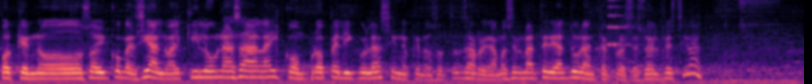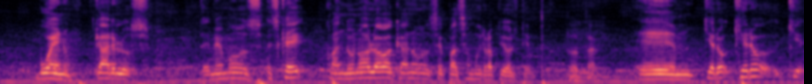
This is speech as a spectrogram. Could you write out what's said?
Porque no soy comercial, no alquilo una sala y compro películas, sino que nosotros desarrollamos el material durante el proceso del festival. Bueno, Carlos, tenemos. Es que cuando uno habla bacano se pasa muy rápido el tiempo. Total. Eh, quiero, quiero, qui-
